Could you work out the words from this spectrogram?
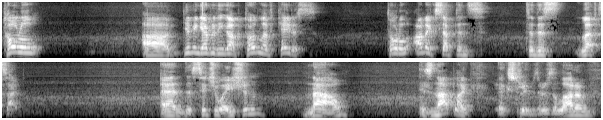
total uh, giving everything up, total efkedus, total unacceptance to this left side. And the situation now is not like extremes. There's a lot of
